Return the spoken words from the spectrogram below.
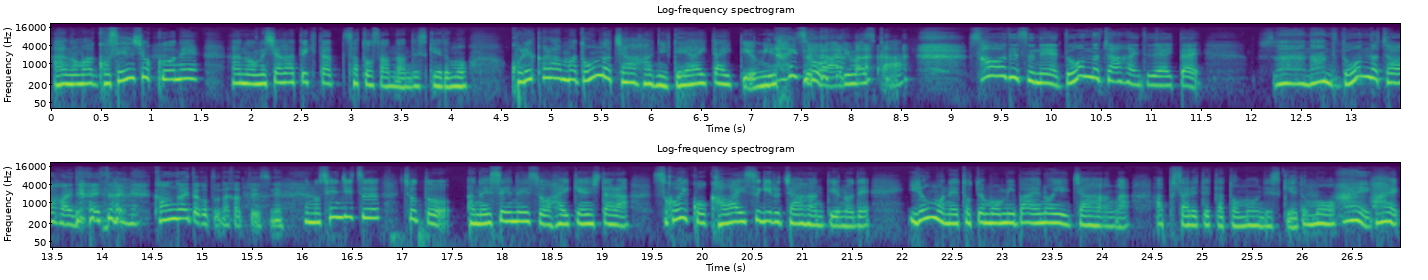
あの、まあ、五千食をね、あの、召し上がってきた佐藤さんなんですけれども、これから、まあ、どんなチャーハンに出会いたいっていう未来像はありますか？そうですね。どんなチャーハンに出会いたい？なんで、どんなチャーハンに出会いたい？考えたことなかったですね。あの、先日、ちょっと、あの SNS を拝見したら、すごいこう可愛すぎるチャーハンっていうので、色もね、とても見栄えのいいチャーハンがアップされてたと思うんですけれども、はい。はい。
